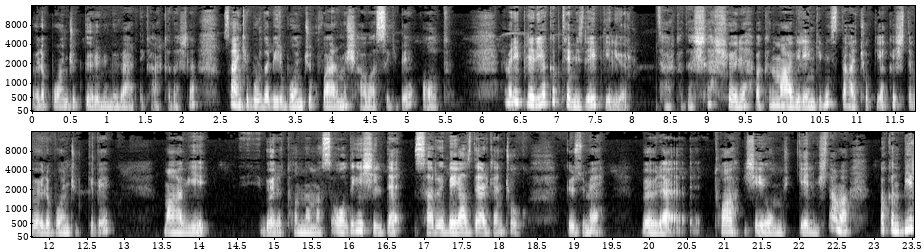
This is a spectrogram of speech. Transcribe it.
böyle boncuk görünümü verdik arkadaşlar. Sanki burada bir boncuk varmış havası gibi oldu. Hemen ipleri yakıp temizleyip geliyorum. Evet arkadaşlar şöyle bakın mavi rengimiz daha çok yakıştı böyle boncuk gibi. Mavi böyle tonlaması oldu. Yeşilde sarı beyaz derken çok gözüme böyle tuhaf bir şey olmuş gelmişti ama bakın bir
